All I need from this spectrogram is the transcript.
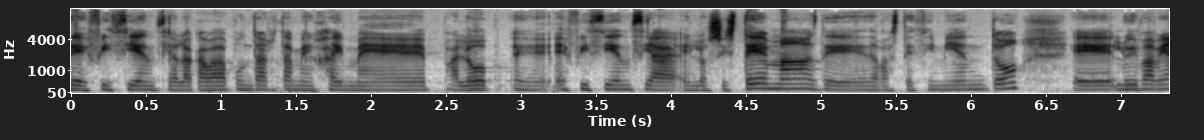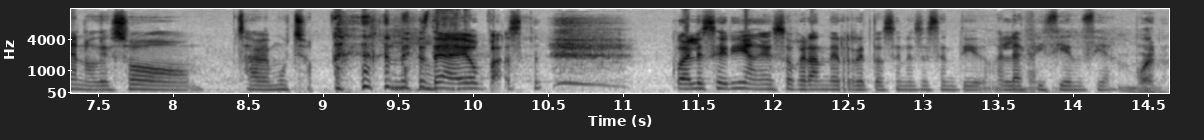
eficiencia, lo acaba de apuntar también Jaime Palop, eh, eficiencia en los sistemas de, abastecimiento. Eh, Luis Babiano, de eso sabe mucho, desde AEOPAS. ¿Cuáles serían esos grandes retos en ese sentido, en la eficiencia? Bueno,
